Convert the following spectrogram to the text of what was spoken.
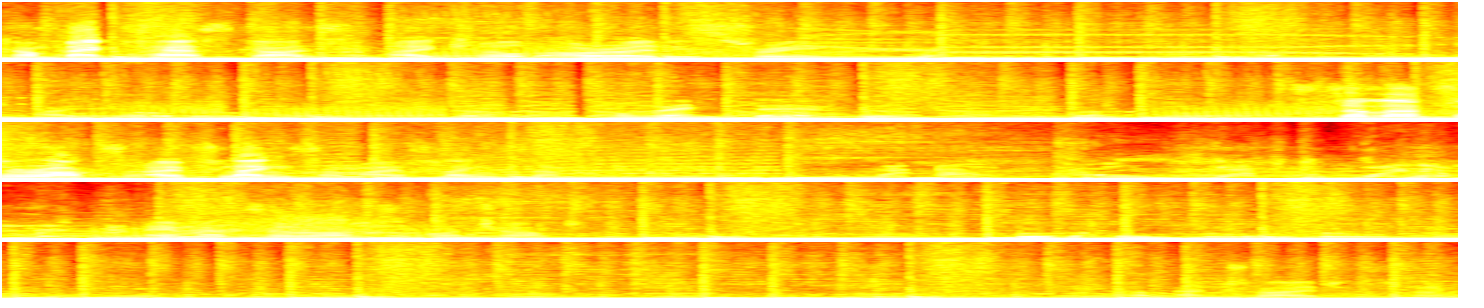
Come back fast, guys. I killed already three. I killed two. Moment, there. Still at the rocks. I flanked them. I flanked them. Aim at the rocks. Watch out. I tried to flank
